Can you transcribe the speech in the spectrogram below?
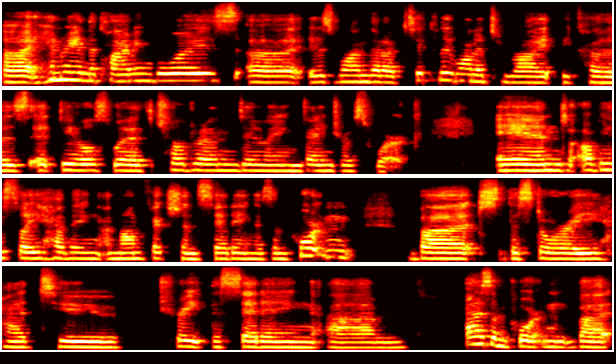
Uh, Henry and the Climbing Boys uh, is one that I particularly wanted to write because it deals with children doing dangerous work. And obviously having a nonfiction setting is important, but the story had to treat the setting um, as important, but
